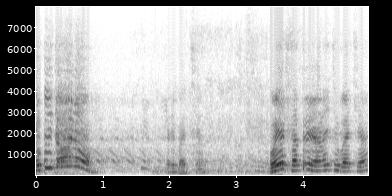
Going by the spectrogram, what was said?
લૂંટી જવાનો. અરે બાદશાહ. હું એક ક્ષત્રિય રાણી છું બાદશાહ.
